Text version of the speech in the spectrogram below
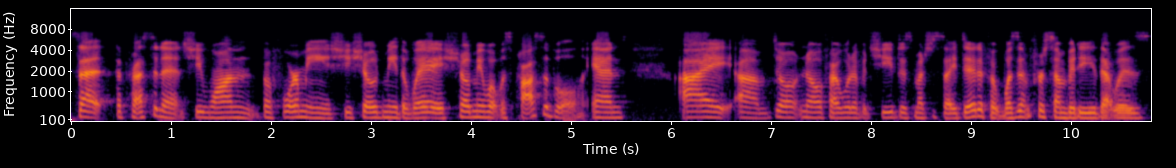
set the precedent. She won before me. She showed me the way. Showed me what was possible, and I um, don't know if I would have achieved as much as I did if it wasn't for somebody that was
